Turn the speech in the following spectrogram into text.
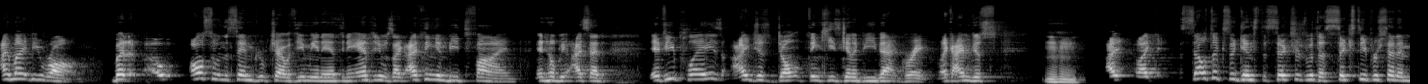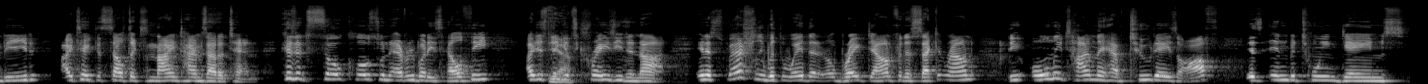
I might be wrong, but uh, also in the same group chat with you, me and Anthony, Anthony was like, "I think Embiid's fine, and he'll be." I said, "If he plays, I just don't think he's going to be that great. Like I'm just." Mm-hmm. I like Celtics against the Sixers with a 60% Embiid. I take the Celtics nine times out of 10 because it's so close when everybody's healthy. I just think Yeah. it's crazy to not. And especially with the way that it'll break down for the second round, the only time they have two days off is in between games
